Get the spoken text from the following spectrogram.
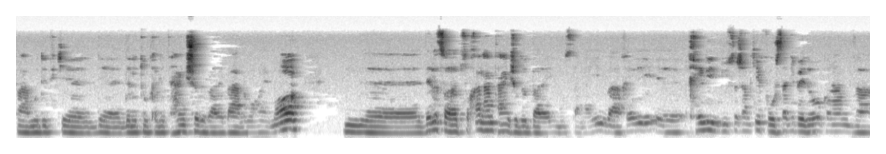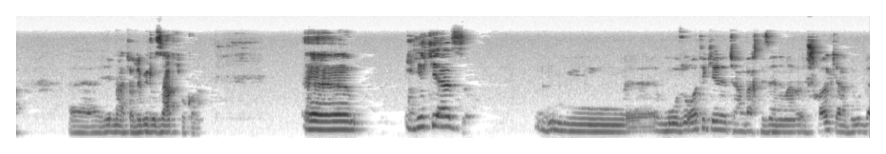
فرمودید که دلتون خیلی تنگ شده برای برنامه های ما دل صاحب سخن هم تنگ شده برای مستمعین و خیلی خیلی دوست داشتم که فرصتی پیدا بکنم و یه مطالبی رو ضبط بکنم. یکی از موضوعاتی که چند وقتی ذهن من رو اشغال کرده بود و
